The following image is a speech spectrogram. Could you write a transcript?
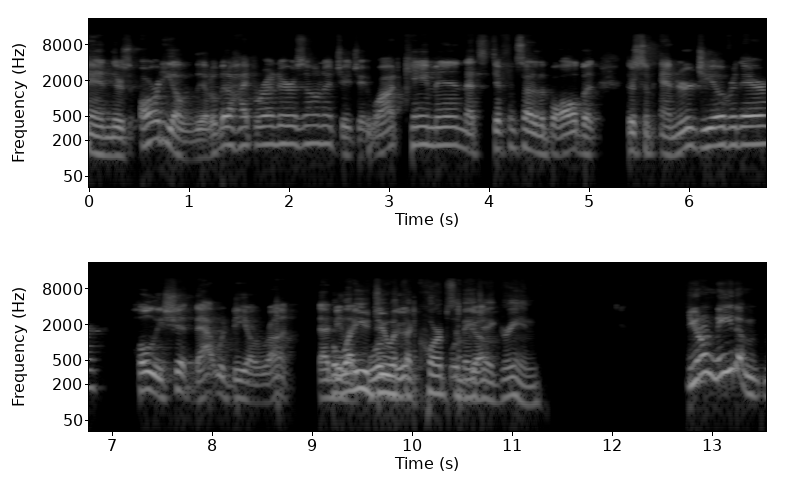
and there's already a little bit of hype around Arizona. JJ Watt came in. That's different side of the ball, but there's some energy over there. Holy shit, that would be a run. That'd but be what like, do you do with good. the corpse of We're AJ go. Green? you don't need him.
